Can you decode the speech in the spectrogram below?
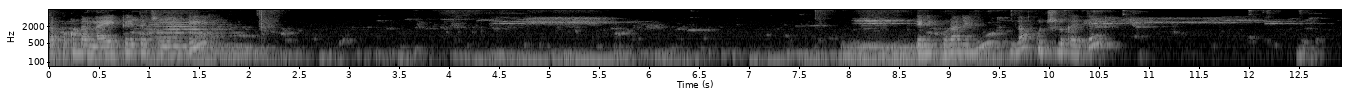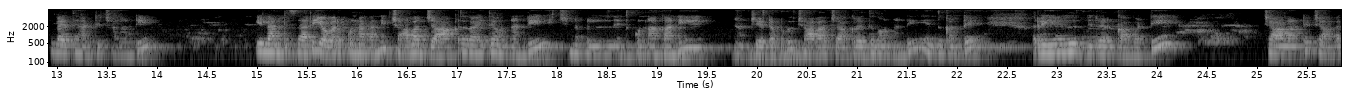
తప్పకుండా లైక్ అయితే చేయండి. దీనికి కూడా నేను ఇలా కుచ్చులకైతే ఇలా అయితే అంటించానండి. ఇలాంటి సారీ ఎవరికున్నా కానీ చాలా జాగ్రత్తగా అయితే ఉండండి. చిన్నపిల్లల్ని ఎత్తుకున్నా కానీ నడిచేటప్పుడు చాలా జాగ్రత్తగా ఉండండి. ఎందుకంటే రియల్ మిర్రర్ కాబట్టి చాలా అంటే చాలా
